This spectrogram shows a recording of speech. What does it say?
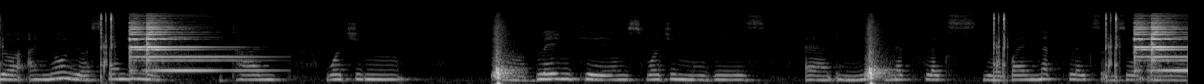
you're i know you're spending your time watching uh, playing games watching movies and in netflix. You're buying netflix and so on. You're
